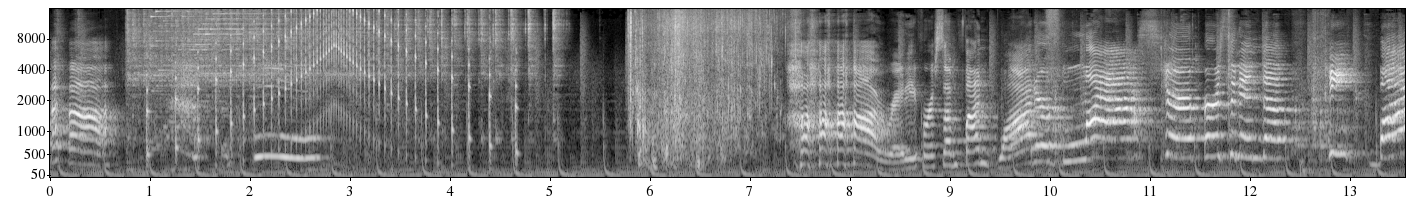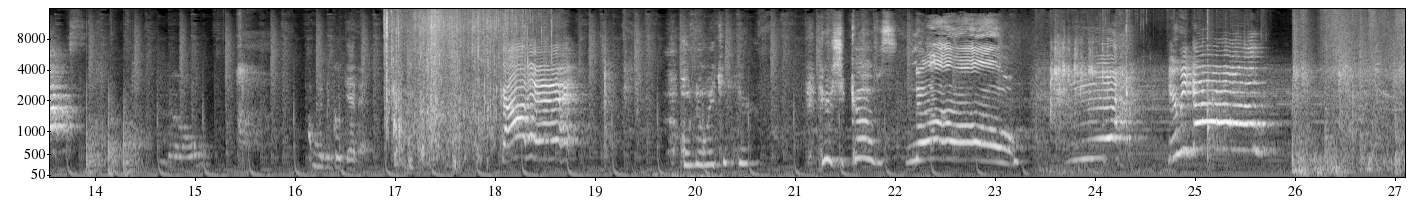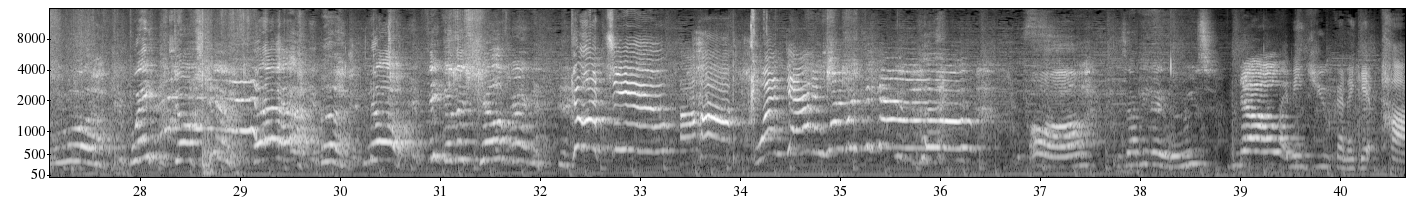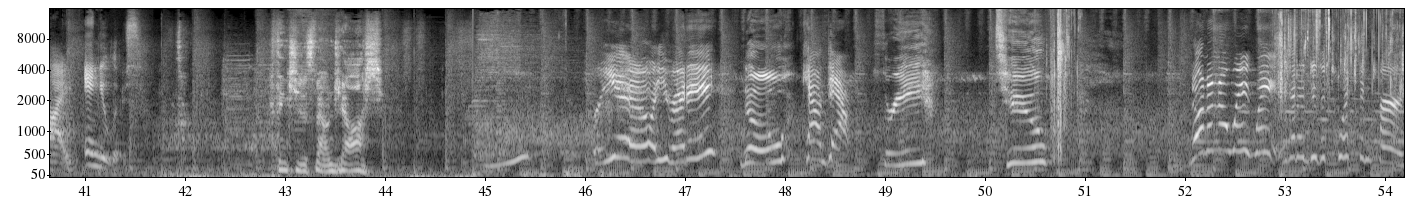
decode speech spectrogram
ha ha ha! Ready for some fun water blaster person in the pink box? No. I'm gonna go get it. Oh no, I can hear her. Here she comes. No! Yeah. Here we go! Whoa, wait, don't shoot! Ah, no! Think of the children! Got you! Haha! One down and one more to go! Aw, does that mean I lose? No, it means you're gonna get pie and you lose. I think she just found Josh. For you, are you ready? No! Countdown. Three, two, No, no, no, wait, wait. We're gonna do the twist and turn.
